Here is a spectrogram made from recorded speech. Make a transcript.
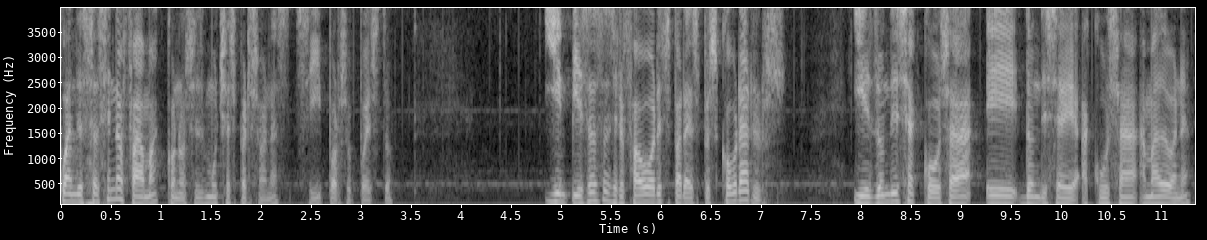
Cuando estás en la fama, conoces muchas personas, sí, por supuesto, y empiezas a hacer favores para después cobrarlos. Y es donde se acusa, eh, donde se acusa a Madonna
